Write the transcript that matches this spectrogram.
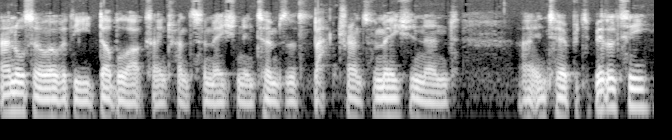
and also over the double arcsine transformation in terms of back transformation and uh, interpretability.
